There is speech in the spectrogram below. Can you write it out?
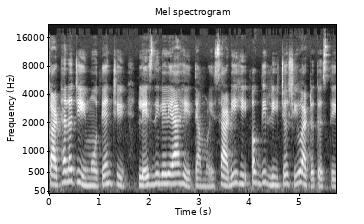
काठाला जी मोत्यांची लेस दिलेली आहे त्यामुळे साडी ही अगदी रिच अशी वाटत असते.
